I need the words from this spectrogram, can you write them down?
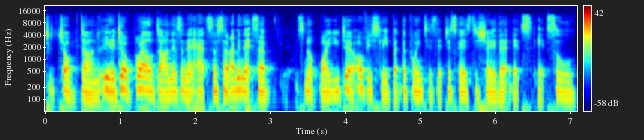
job done you know job well done isn't it as i said i mean it's a it's not why you do it obviously but the point is it just goes to show that it's it's all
